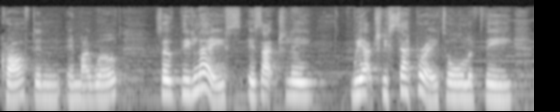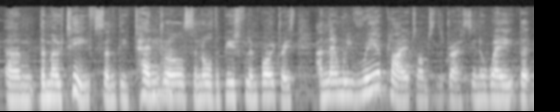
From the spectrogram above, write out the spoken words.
craft in, in my world. So the lace is actually, we actually separate all of the, um, the motifs and the tendrils and all the beautiful embroideries, and then we reapply it onto the dress in a way that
